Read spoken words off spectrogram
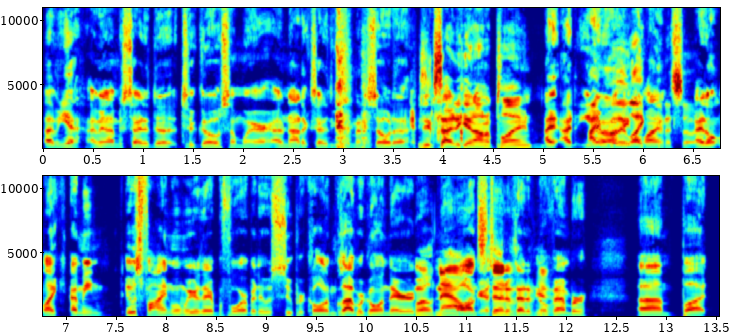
I mean, yeah. I mean, I'm excited to, to go somewhere. I'm not excited to go to Minnesota. He's excited to get on a plane. I I, you I know, really hate like flying. Minnesota. I don't like. I mean, it was fine when we were there before, but it was super cold. I'm glad we're going there. Well, now August instead of- yeah. November. Um, but the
